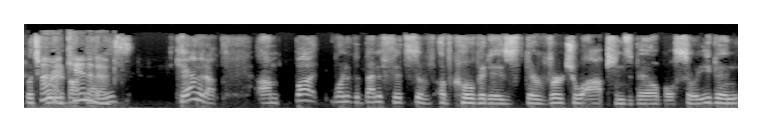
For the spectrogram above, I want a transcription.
What's great ah, about Canada. that is Canada. Um, but one of the benefits of, of COVID is there are virtual options available. So even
